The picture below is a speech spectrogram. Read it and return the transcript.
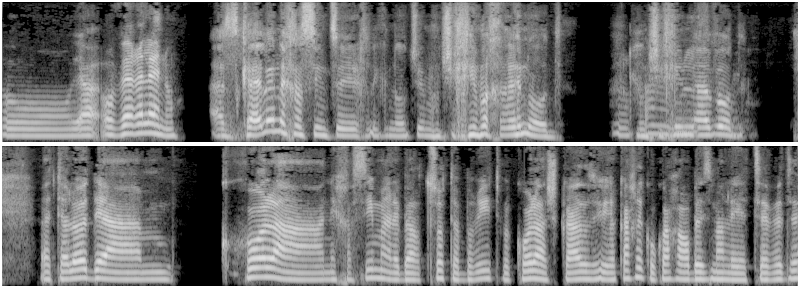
הוא עובר אלינו. אז כאלה נכסים צריך לקנות שממשיכים אחרינו עוד. נכון. ממשיכים לעבוד. ואתה לא יודע כל הנכסים האלה בארצות הברית וכל ההשקעה הזו, לקח לי כל כך הרבה זמן לייצב את זה.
